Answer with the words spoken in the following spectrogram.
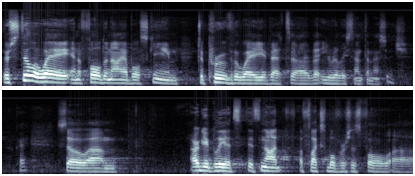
there's still a way in a full deniable scheme to prove the way that, uh, that you really sent the message, okay? So um, arguably, it's, it's not a flexible versus full uh,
